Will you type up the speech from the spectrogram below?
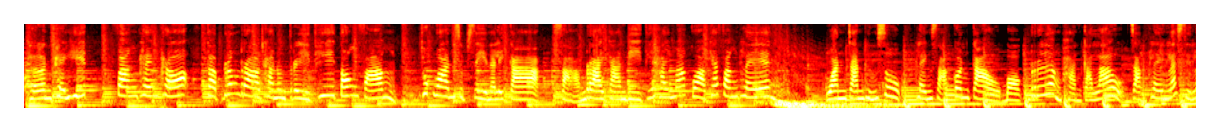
เพลินเพลงฮิต ฟังเพลงเพราะกับเรื่องราวทางดนตรีที่ต้องฟัง ทุกวัน 14 นาฬิกา 3 รายการดีที่ให้มากกว่าแค่ฟังเพลง วันจันทร์ถึงศุกร์เพลงสากลเก่าบอกเรื่องผ่านการเล่าจากเพลงและศิล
